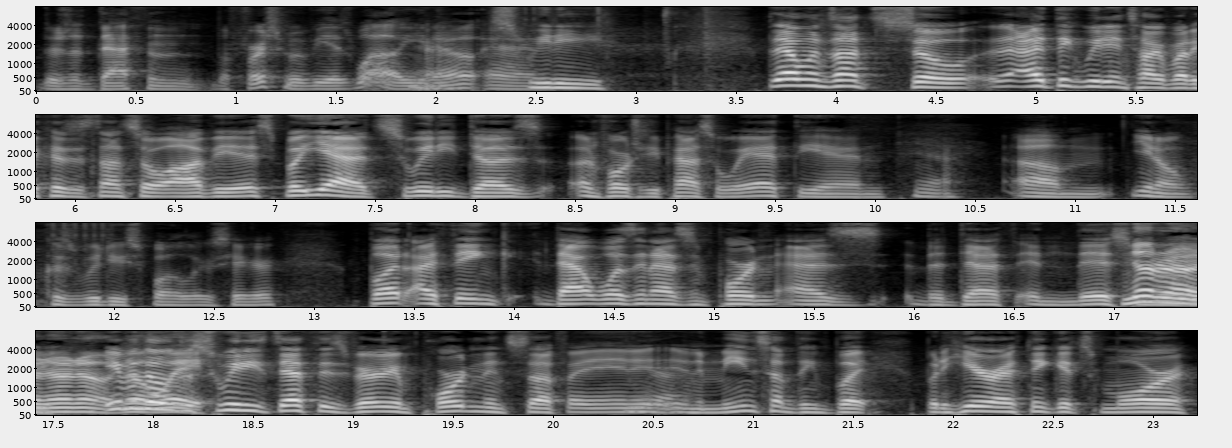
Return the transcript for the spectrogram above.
there's a death in the first movie as well. You Yeah. know, and- Sweetie. That one's not so. I think we didn't talk about it because it's not so obvious. But yeah, Sweetie does unfortunately pass away at the end. Yeah. Um, you know, because we do spoilers here. But I think that wasn't as important as the death in this. No, no, movie. no, no, Even no though way. the Sweetie's death is very important and stuff, and, Yeah. it, and it means something. But but here, I think it's more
